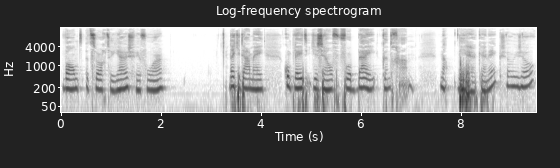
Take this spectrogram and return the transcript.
want het zorgt er juist weer voor dat je daarmee compleet jezelf voorbij kunt gaan. Nou, die herken ik sowieso.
